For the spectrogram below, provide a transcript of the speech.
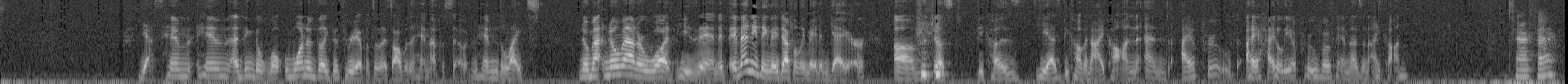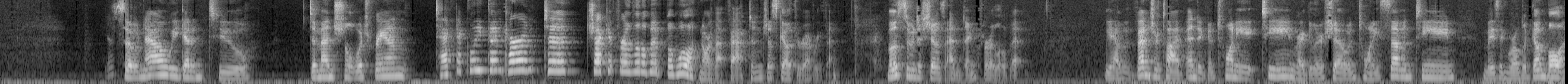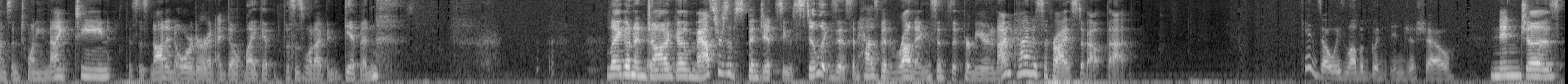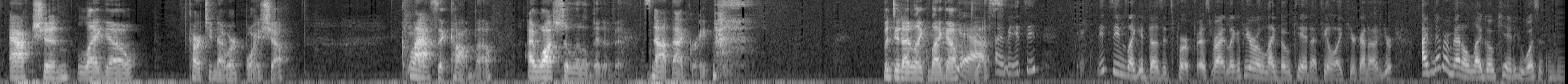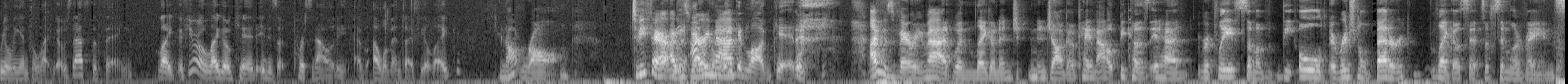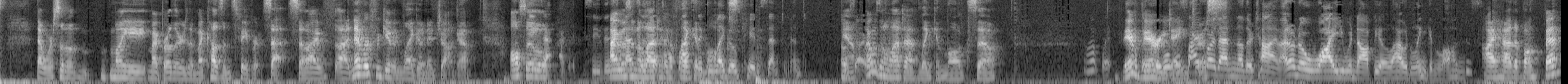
Yes, him him. I think the one one of the, like the three episodes I saw was a him episode, and him delights. No ma- no matter what he's in. If, if anything, they definitely made him gayer, um, just because he has become an icon, and I approve. I highly approve of him as an icon. Fair, fair. So now we get into Dimensional, which ran technically concurrent to check it for a little bit, but we'll ignore that fact and just go through everything. Most of it just shows ending for a little bit. We have Adventure Time ending in 2018, regular show in 2017. Amazing World of Gumball ends in 2019. This is not in order and I don't like it, but this is what I've been given. Lego Ninjago Masters of Spinjitzu still exists and has been running since it premiered, and I'm kind of surprised about that. Kids always love a good ninja show. Ninjas, action, Lego, Cartoon Network boys show. Classic combo. I watched a little bit of it. It's not that great. but did I like Lego? Yeah, Yes. I mean, it's, it, it seems like it does its purpose, right? Like if you're a Lego kid, I feel like you're gonna you're. I've never met a Lego kid who wasn't really into Legos. That's the thing. Like if you're a Lego kid, it is a personality element. I feel like. You're not wrong. To be fair, I Me, was very a mad. Lincoln Log kid. I was very mad when Lego Ninj- Ninjago came out because it had replaced some of the old, original, better Lego sets of similar veins that were some of my my brother's and my cousin's favorite sets. So I've uh, never forgiven Lego Ninjago. Also, exactly. See, this, I wasn't that's a- allowed to have Lincoln classic Lego kid sentiment. Oh, yeah, sorry. I wasn't allowed to have Lincoln Logs, so What- what- They're very we'll, dangerous. We'll sidebar that another time. I don't know why you would not be allowed Lincoln Logs. I had a bunk bed.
